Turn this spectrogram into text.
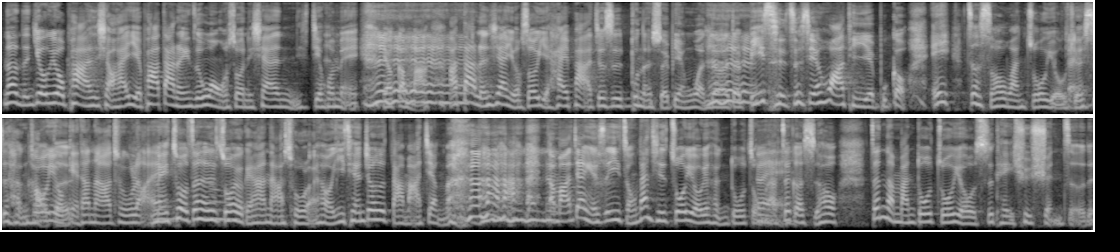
那又又怕小孩也怕大人一直问我说，你现在你结婚没？要干嘛？啊，大人现在有时候也害怕，就是不能随便问，对 不对？彼此之间话题也不够，哎，这时候玩桌游，我觉得是很好的，桌游给他拿出来。没错，真的是桌游给他拿出来哈。以前就是打麻将嘛，打麻将也是一种，但其实桌游有很多种啊。这个时候真的蛮多桌游是可以去选择的。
